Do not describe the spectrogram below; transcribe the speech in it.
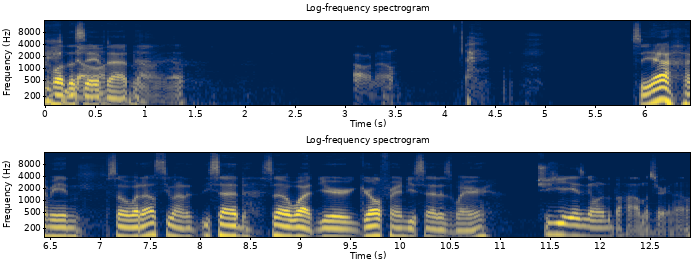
We'll have to No, save that. No, no. I don't know. So yeah, I mean, so what else you want to? You said so. What your girlfriend you said is where? She is going to the Bahamas right now.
